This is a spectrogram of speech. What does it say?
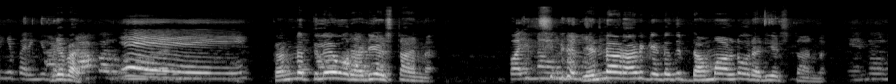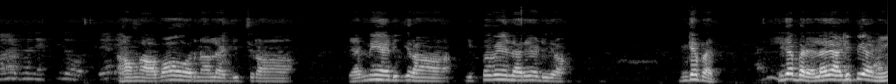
இங்க பாரு இங்க பாரு கன்னத்திலே ஒரு அடி அடிச்சிட்டான் என்ன? என்னடான்னு கேட்டது டம்மால்னு ஒரு அடி அடிச்சிட்டான் என்ன? அவங்க அவா ஒரு நாள் அடிச்சிரான் என்னையும் அடிக்கிறான். இப்பவே எல்லாரையும் அடிக்கிறான். இங்க பாரு. இங்க பாரு எல்லாரையும் அடிப்பியா நீ?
